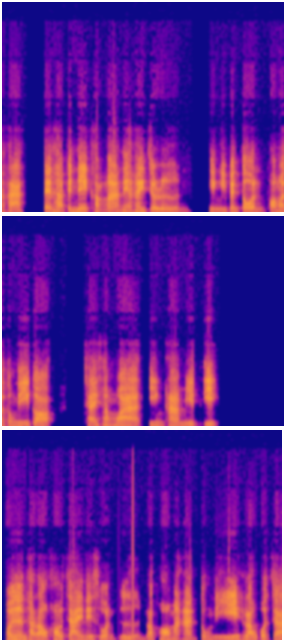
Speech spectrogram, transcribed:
นะคะ แต่ถ้าเป็นเนกขัมมะเนี่ยให้เจริญอย่างนี้เป็นต้น พอมาตรงนี้ก็ ใช้คำว่าอิงอามิตรอีก เพราะฉะนั้นถ้าเราเข้าใจในส่วนอื่น แล้วพอมาอ่านตรงนี้เราก็จะ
